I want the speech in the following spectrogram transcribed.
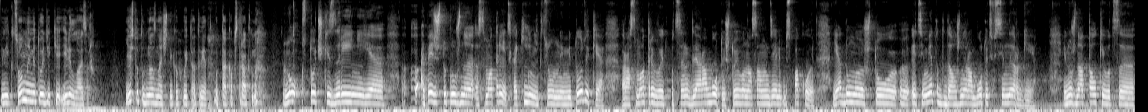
Инъекционные методики или лазер? Есть тут однозначный какой-то ответ? Вот так, абстрактно. Ну, с точки зрения, опять же, тут нужно смотреть, какие инъекционные методики рассматривает пациент для работы что его на самом деле беспокоит. Я думаю, что э, эти методы должны работать в синергии. И нужно отталкиваться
